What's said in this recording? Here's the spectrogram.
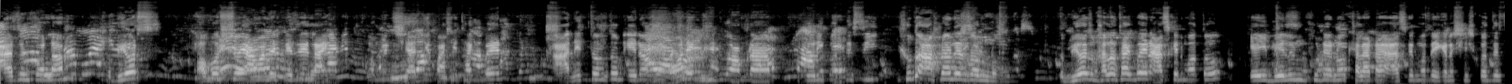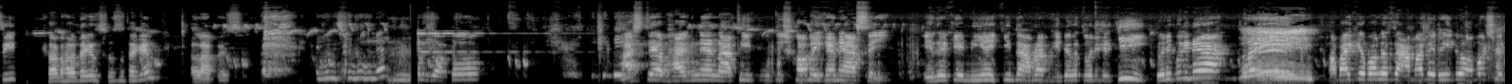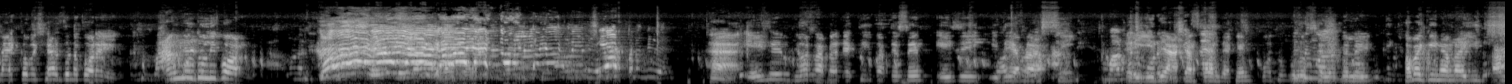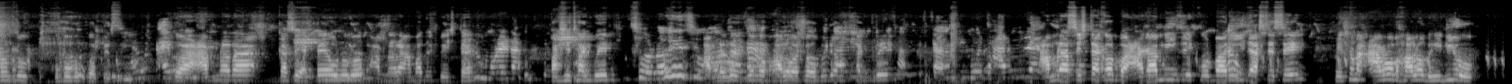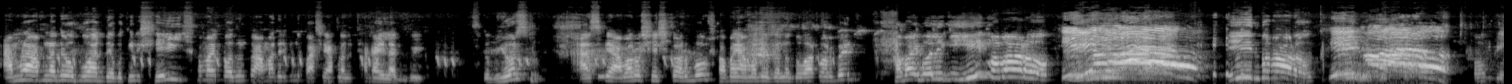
আয়োজন করলাম। ভিউয়ার্স অবশ্যই আমাদের পেজে লাইক কমেন্ট শেয়ার দিয়ে পাশে থাকবেন। আর নিত্য নতুন এরকম অনেক ভিডিও আমরা তৈরি করতেছি, শুধু আপনাদের জন্য। তো ভিউয়ার্স ভালো থাকবেন আজকের মতো এই বেলুন ফুটানো খেলাটা আজকের মতো এখানে শেষ করতেছি সবাই ভালো থাকেন সুস্থ থাকেন আল্লাহ হাফেজ যত ভাস্তে ভাগ্নে নাতি পুতি সব এখানে আছে এদেরকে নিয়ে কিন্তু আমরা ভিডিও তৈরি করি কি তৈরি করি না সবাইকে বলে যে আমাদের ভিডিও অবশ্যই লাইক কমেন্ট শেয়ার জন্য করে আঙ্গুল তুলি কর হ্যাঁ এই যে আপনারা দেখতেই পাচ্ছেন, এই যে ঈদে আমরা আসছি, এই ঈদে আসার পর দেখেন কতগুলো ছেলে পেলে সবাই কিনে আমরা ঈদ আনন্দ উপভোগ করতেছি। তো আপনারা কাছে একটাই অনুরোধ, আপনারা আমাদের পেজটা পাশে থাকবেন। আপনাদের জন্য ভালোবাসা থাকবে। আমরা চেষ্টা করব, আগামী যে কোরবানি ঈদ আসতেছে, সেই সময় আরও ভালো ভিডিও আমরা আপনাদের উপহার দেব। কিন্তু সেই সময় পর্যন্ত আমাদের কিন্তু পাশে আপনাদের থাকাই লাগবে। তো ভিউয়ার্স আজকে আবারও শেষ করব। সবাই আমাদের জন্য দোয়া করবেন। সবাই বলি কি ঈদ মোবারক! ঈদ মোবারক! ওকে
